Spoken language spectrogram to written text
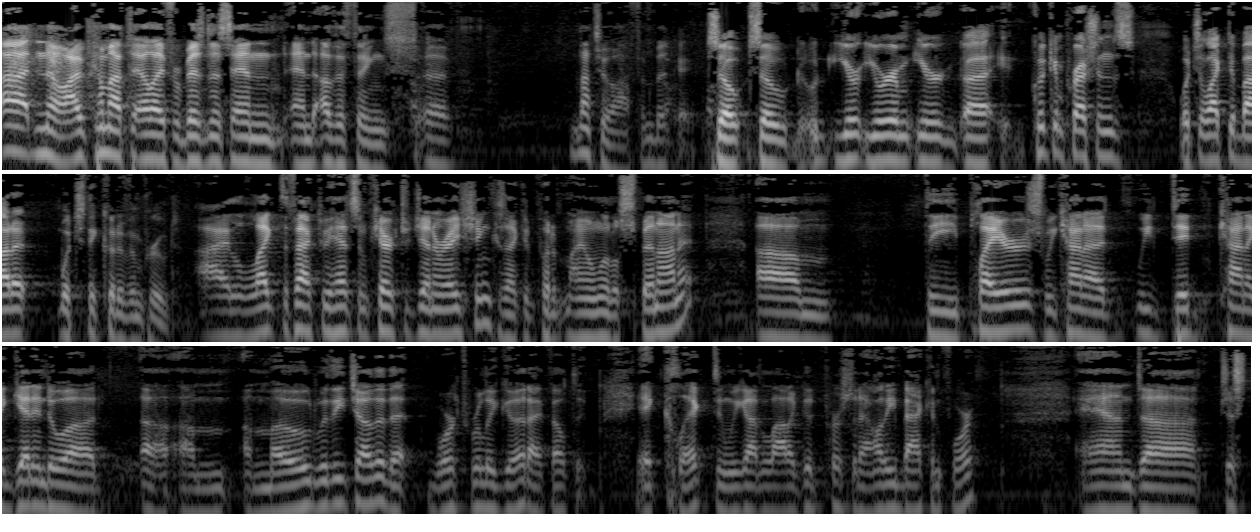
Uh, no, I've come out to LA for business and and other things. Uh, not too often, but So so your your your uh, quick impressions. What you liked about it. What you think could have improved. I like the fact we had some character generation because I could put my own little spin on it. Um, the players, we kind of we did kind of get into a, a a a mode with each other that worked really good. I felt it it clicked, and we got a lot of good personality back and forth, and uh, just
